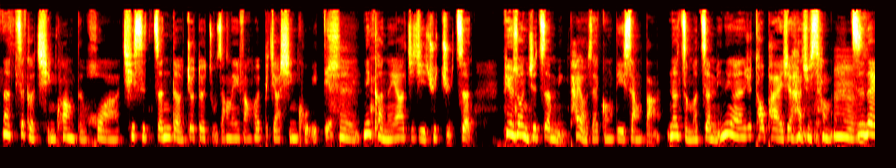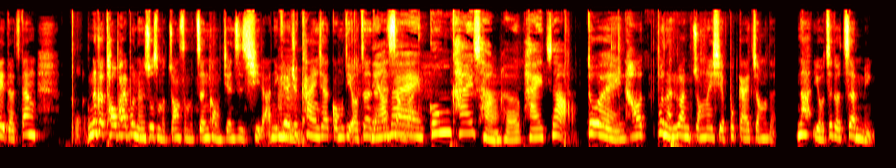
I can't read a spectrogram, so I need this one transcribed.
那这个情况的话，其实真的就对主张那一方会比较辛苦一点。是你可能要积极去举证，譬如说你去证明他有在工地上班，那怎么证明？那个人去偷拍一下他去上班之类的，但。那个偷拍不能说什么装什么针孔监视器啦，你可以去看一下工地哦，真的在上班。公开场合拍照，对，然后不能乱装那些不该装的。那有这个证明，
